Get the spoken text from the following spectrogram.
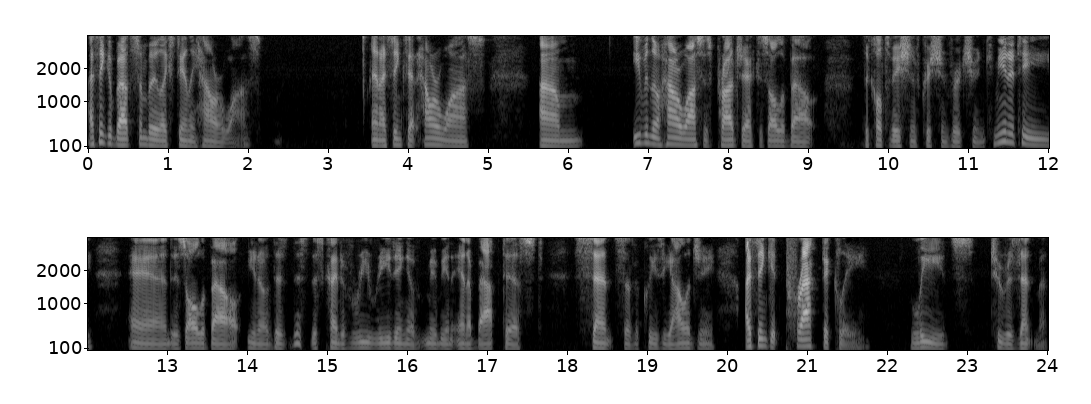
I think about somebody like Stanley Hauerwas, and I think that Hauerwas, um, even though Hauerwas's project is all about the cultivation of Christian virtue and community, and is all about you know this this this kind of rereading of maybe an Anabaptist sense of ecclesiology, I think it practically leads to resentment.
